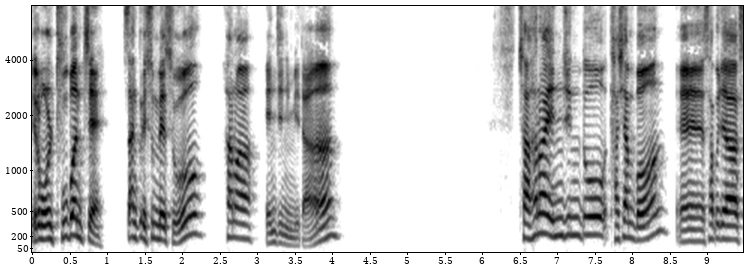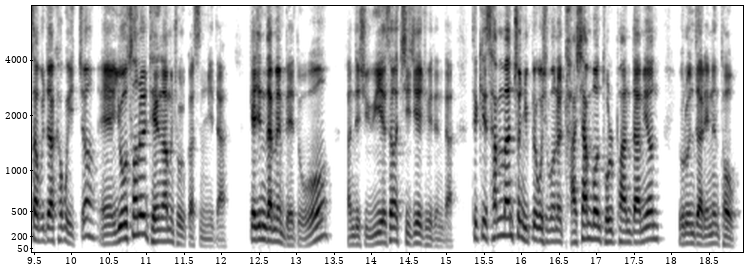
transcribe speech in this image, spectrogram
여러분 오늘 두 번째 쌍끌이 순매수 한화 엔진입니다. 자, 한화 엔진도 다시 한번 에, 사부작 사부작 하고 있죠. 에, 요 선을 대응하면 좋을 것 같습니다. 깨진다면 매도 반드시 위에서 지지해 줘야 된다. 특히 31,650원을 다시 한번 돌파한다면 요런 자리는 더욱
